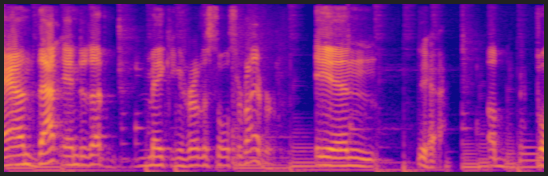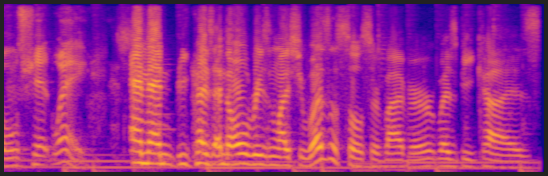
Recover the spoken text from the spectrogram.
And that ended up making her the sole survivor in Yeah. a bullshit way. And then because and the whole reason why she was a sole survivor was because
